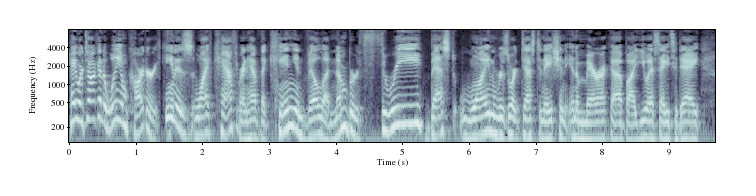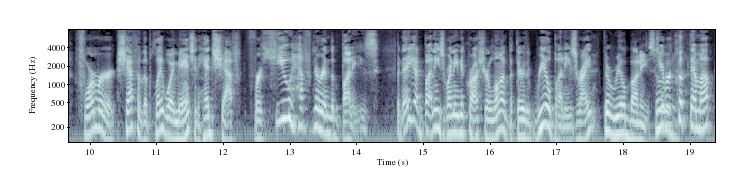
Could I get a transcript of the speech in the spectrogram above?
Hey, we're talking to William Carter. He and his wife Katherine have the Canyon Villa, number three best wine resort destination in America by USA Today. Former chef of the Playboy Mansion, head chef for Hugh Hefner and the Bunnies. But now you got bunnies running across your lawn, but they're real bunnies, right? They're real bunnies. Do you ever cook them up?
